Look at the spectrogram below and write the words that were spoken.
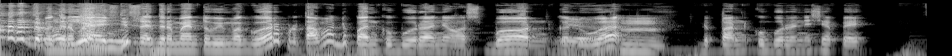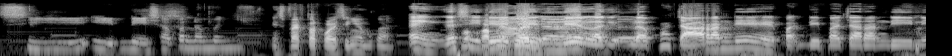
Spider-Man Spider-Man Tobey Maguire pertama depan kuburannya Osborn, kedua Hmm. depan kuburannya siapa ya? Si ini siapa namanya? Inspektor polisinya bukan? Eh enggak sih Bokapnya dia dia, Ada, dia lagi lah pacaran dia pa- di pacaran di ini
